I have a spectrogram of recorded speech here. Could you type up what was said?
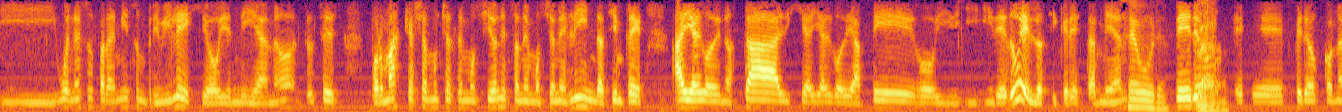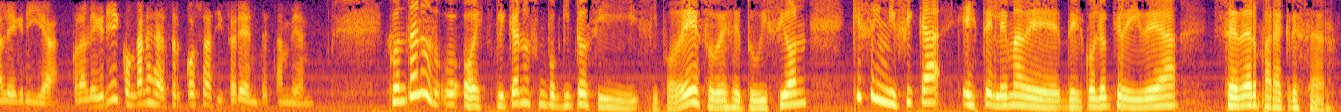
y bueno, eso para mí es un privilegio hoy en día, ¿no? Entonces, por más que haya muchas emociones, son emociones lindas, siempre hay algo de nostalgia, hay algo de apego y, y, y de duelo, si querés también. Seguro. Pero, claro. eh, pero con alegría, con alegría y con ganas de hacer cosas diferentes también. Contanos o, o explícanos un poquito, si, si podés, o desde tu visión, ¿qué significa este lema de, del coloquio de idea ceder para crecer?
